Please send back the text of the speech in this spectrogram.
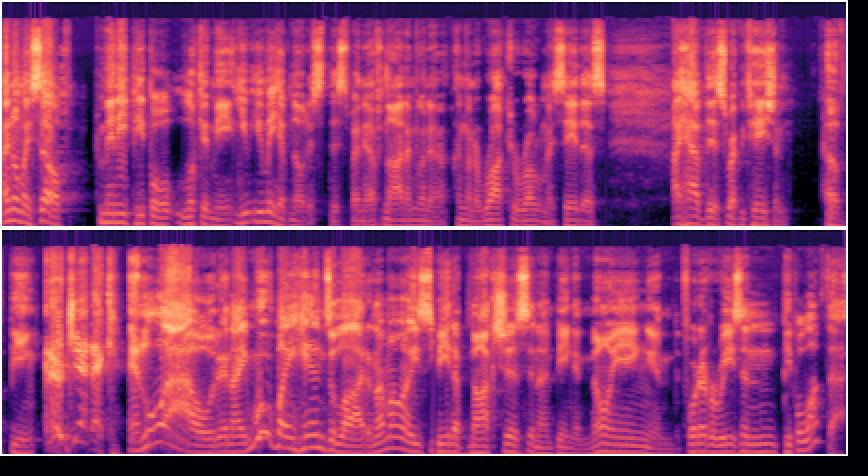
I know myself. Many people look at me. You, you may have noticed this by now. If not, I'm gonna I'm gonna rock your world when I say this. I have this reputation of being energetic and loud and I move my hands a lot and I'm always being obnoxious and I'm being annoying and for whatever reason people love that.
